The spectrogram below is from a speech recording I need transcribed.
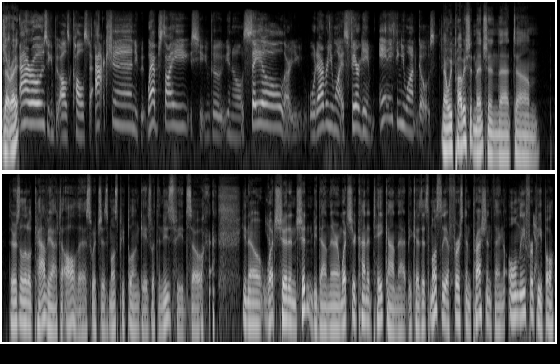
Is that right? arrows. You can put all calls to action. You can put websites. You can put you know sale or you whatever you want. It's fair game. Anything you want goes. Now we probably should mention that um, there's a little caveat to all this, which is most people engage with the news feed. So, you know, yep. what should and shouldn't be done there, and what's your kind of take on that? Because it's mostly a first impression thing, only for yep. people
